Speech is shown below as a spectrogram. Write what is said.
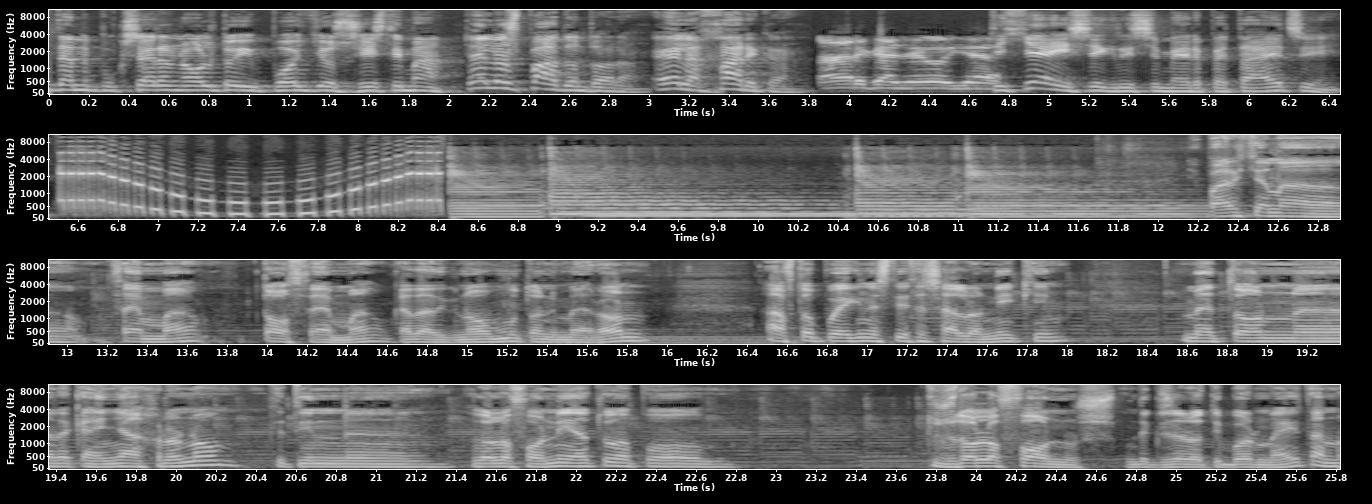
ήταν που ξέραν όλο το υπόγειο σύστημα. Τέλος πάντων τώρα. Έλα, χάρηκα. Χάρηκα και εγώ, γεια. Τυχαία η σύγκριση με ρεπετά, έτσι. Υπάρχει ένα θέμα, το θέμα, κατά τη γνώμη μου, των ημερών, αυτό που έγινε στη Θεσσαλονίκη με τον 19χρονο ε, και την ε, δολοφονία του από τους δολοφόνους. Δεν ξέρω τι μπορεί να ήταν,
